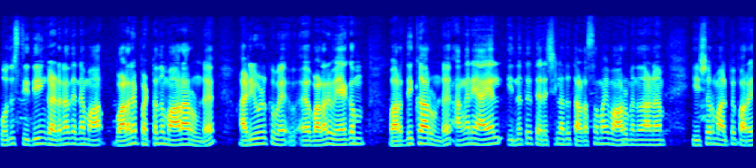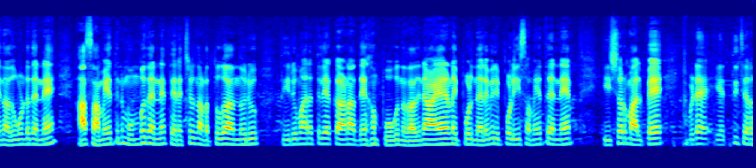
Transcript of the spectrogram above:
പൊതുസ്ഥിതിയും ഘടന തന്നെ വളരെ പെട്ടെന്ന് മാറാറുണ്ട്. അടിയൊഴുക്ക് വളരെ വേഗം വർദ്ധിക്കാറുണ്ട്. അങ്ങനെ ആയാൽ ഇന്നത്തെ തെരച്ചിലിന് അത് തടസ്സമായി മാറുമെന്നതാണ് ഈശ്വർ മാൽപ്പെ പറയുന്നത്. അതുകൊണ്ട് തന്നെ ആ സമയത്തിന് മുമ്പ് തന്നെ തെരച്ചിൽ നടത്തുക എന്നൊരു തീരുമാനത്തിലേക്കാണ് അദ്ദേഹം പോകുന്നത്. അതിനായാണ് ഇപ്പോൾ നിലവിൽ ഇപ്പോൾ ഈ സമയത്ത് തന്നെ ഈശ്വർ മാൽപ്പെ ഇവിടെ എത്തിച്ചേർ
